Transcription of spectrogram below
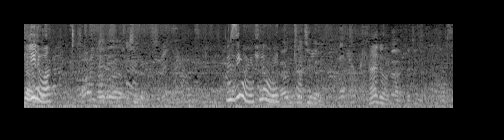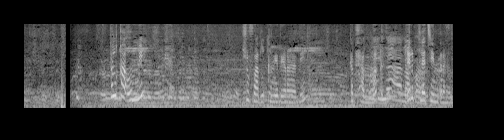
ليلوا مزيونين حلوين هادو. تلقى أمي. شوفوا هاد القنيطيرة هادي. كتحمق. غير ب 30 درهم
